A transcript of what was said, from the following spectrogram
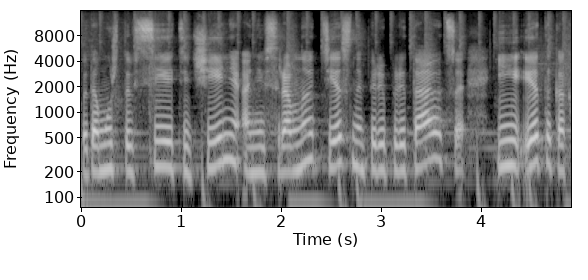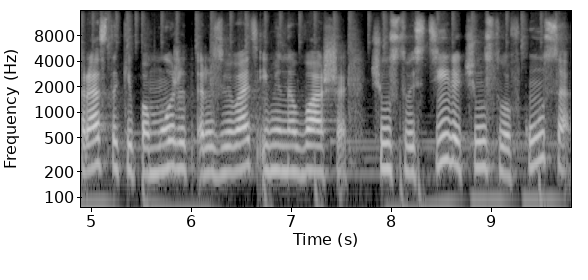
Потому что все течения, они все равно тесно переплетаются, и это как раз-таки поможет развивать именно ваше чувство стиля, чувство вкуса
